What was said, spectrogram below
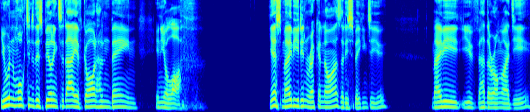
You wouldn't have walked into this building today if God hadn't been in your life. Yes, maybe you didn't recognize that He's speaking to you. Maybe you've had the wrong idea.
